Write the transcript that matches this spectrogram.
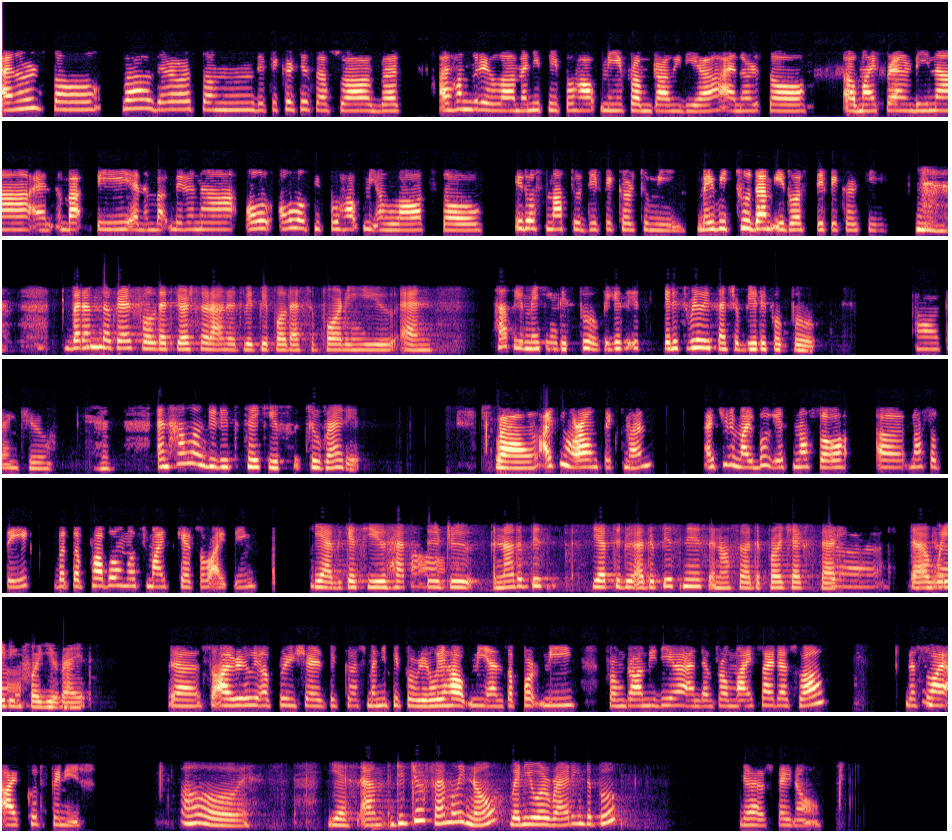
And also, well, there are some difficulties as well, but Alhamdulillah, many people helped me from Gramedia and also uh, my friend Dina and Mbak and Mbak Mirna. All all of people helped me a lot, so it was not too difficult to me. Maybe to them it was difficulty. but I'm so grateful that you're surrounded with people that supporting you and help you making this book because it it is really such a beautiful book. Oh, thank you. and how long did it take you to write it? Well, I think around six months. Actually, my book is not so uh not so thick, but the problem was my schedule. I think. Yeah, because you have to uh, do another business. You have to do other business and also other projects that yeah, that are yeah. waiting for you, right? Yeah, so I really appreciate because many people really help me and support me from Gramedia and then from my side as well. That's why I could finish. Oh, yes. Um, did your family know when you were writing the book? Yes, they know.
